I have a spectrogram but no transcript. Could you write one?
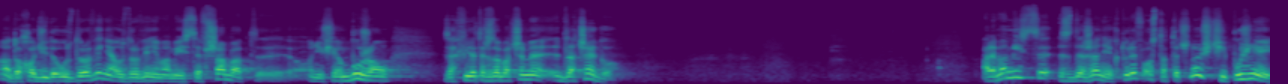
No, dochodzi do uzdrowienia. Uzdrowienie ma miejsce w szabat, oni się burzą. Za chwilę też zobaczymy dlaczego. Ale ma miejsce zderzenie, które w ostateczności później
